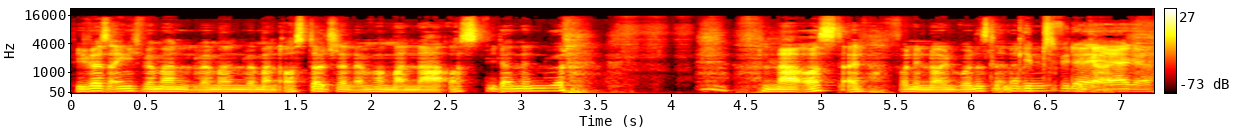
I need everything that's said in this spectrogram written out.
Wie wäre es eigentlich, wenn man, wenn man, wenn man Ostdeutschland einfach mal Nahost wieder nennen würde? Nahost einfach von den neuen Bundesländern. Gibt's redet? wieder. Ärger.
